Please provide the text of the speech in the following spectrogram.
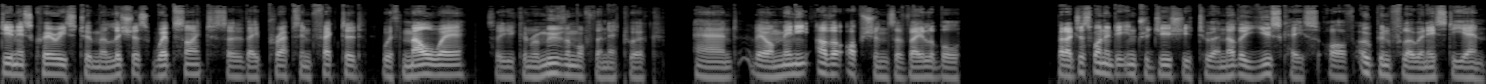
DNS queries to a malicious website, so they perhaps infected with malware, so you can remove them off the network. And there are many other options available. But I just wanted to introduce you to another use case of OpenFlow and SDN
